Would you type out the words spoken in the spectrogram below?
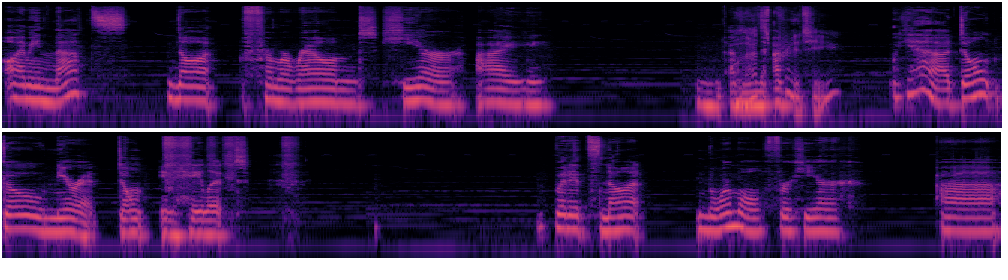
I mean, that's not from around here. I. I Oh, mean, that's I- pretty. yeah, don't go near it. Don't inhale it. But it's not normal for here. Uh,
